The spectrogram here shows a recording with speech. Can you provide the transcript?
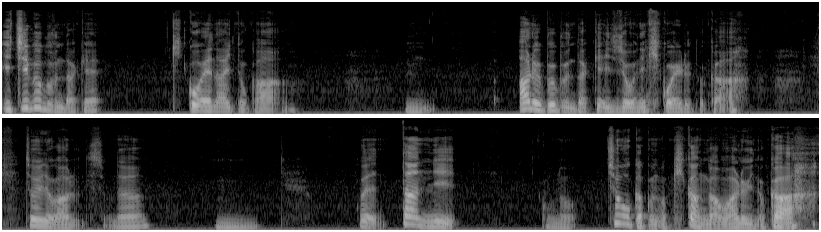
一部分だけ聞こえないとか、うん、ある部分だけ異常に聞こえるとか そういうのがあるんですよね。うん、これ単にこの聴覚の器官が悪いのか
